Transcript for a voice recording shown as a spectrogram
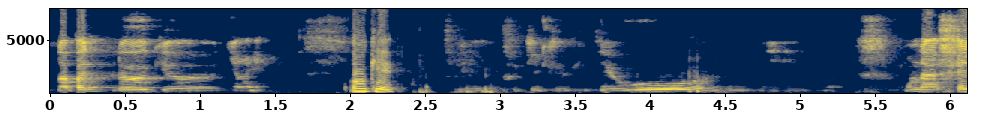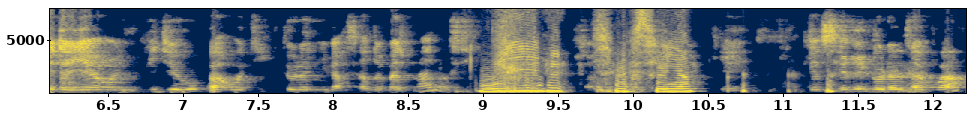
on n'a pas de blog euh, ni rien. Ok. J'ai fait quelques vidéos. euh, on a fait d'ailleurs une vidéo parodique de l'anniversaire de Batman aussi. Oui, je me souviens. Qui est, qui est assez rigolote à voir.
